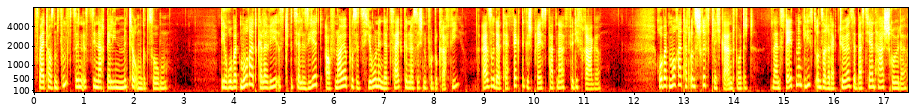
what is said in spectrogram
2015 ist sie nach Berlin Mitte umgezogen. Die Robert Morath Galerie ist spezialisiert auf neue Positionen in der zeitgenössischen Fotografie, also der perfekte Gesprächspartner für die Frage. Robert Morath hat uns schriftlich geantwortet. Sein Statement liest unser Redakteur Sebastian H. Schröder.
